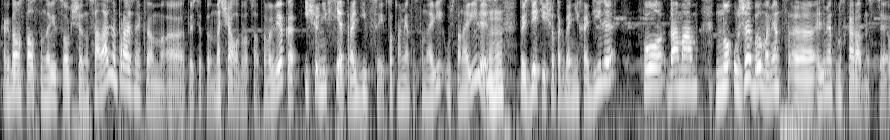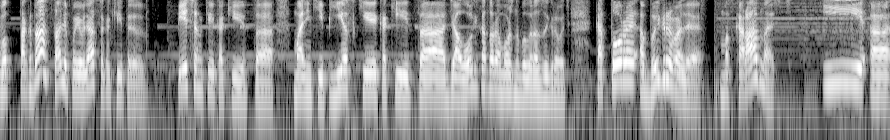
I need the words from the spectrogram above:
когда он стал становиться общенациональным праздником, а, то есть это начало 20 века, еще не все традиции в тот момент останови, установились, mm-hmm. то есть дети еще тогда не ходили, по домам, но уже был момент э, элемента маскарадности. Вот тогда стали появляться какие-то песенки, какие-то маленькие пьески, какие-то диалоги, которые можно было разыгрывать, которые обыгрывали маскарадность и э,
